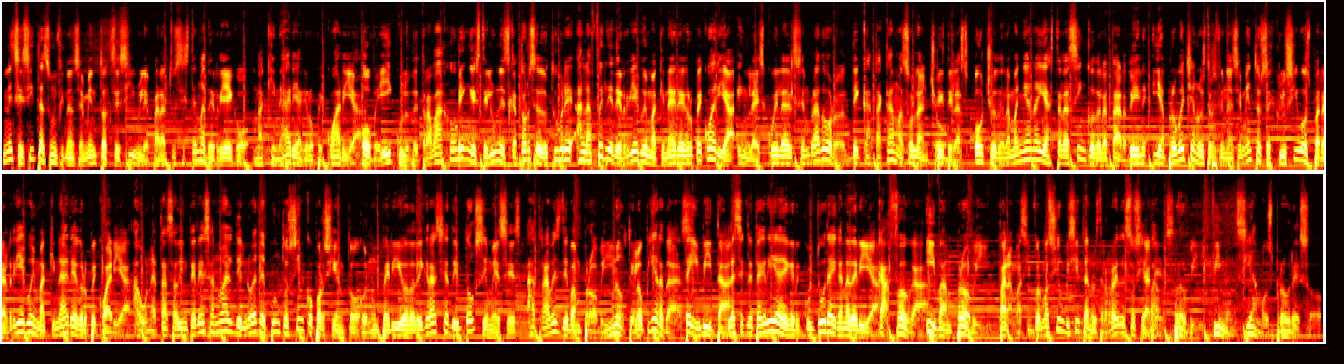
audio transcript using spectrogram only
¿Necesitas un financiamiento accesible para tu sistema de riego, maquinaria agropecuaria o vehículo de trabajo? Ven este lunes 14 de octubre a la Feria de Riego y Maquinaria Agropecuaria en la Escuela del Sembrador de Catacama Solancho, desde las 8 de la mañana y hasta las 5 de la tarde. Ven y aprovecha nuestros financiamientos exclusivos para el riego y maquinaria agropecuaria a una tasa de interés anual del 9.5% con un periodo de gracia de 12 meses a través de Banprovi. No te lo pierdas. Te invita la Secretaría de Agricultura y Ganadería, CAFOGA y Banprovi. Para más información visita nuestras redes sociales. Provi, financiamos progreso.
